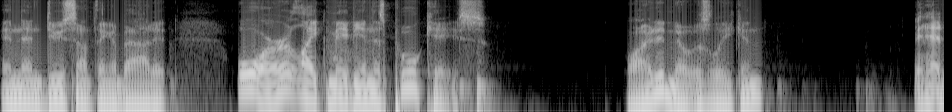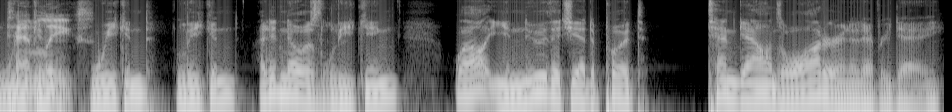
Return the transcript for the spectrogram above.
and then do something about it. Or like maybe in this pool case, well, I didn't know it was leaking. it had ten Weakened- leaks. Weakened, leaking. I didn't know it was leaking. Well, you knew that you had to put ten gallons of water in it every day.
